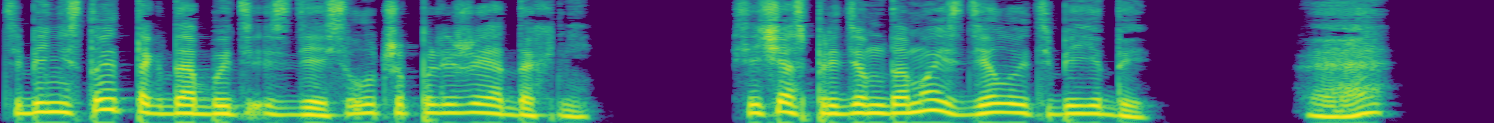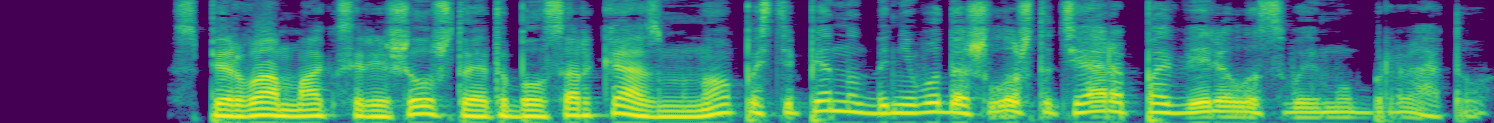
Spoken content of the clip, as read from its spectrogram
Тебе не стоит тогда быть здесь, лучше полежи и отдохни. Сейчас придем домой и сделаю тебе еды». «Э?» Сперва Макс решил, что это был сарказм, но постепенно до него дошло, что Тиара поверила своему брату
